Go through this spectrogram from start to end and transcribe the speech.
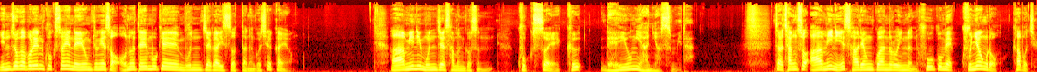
인조가 보낸 국서의 내용 중에서 어느 대목에 문제가 있었다는 것일까요? 아민이 문제 삼은 것은 국서의 그 내용이 아니었습니다. 자, 장수 아민이 사령관으로 있는 후금의 군영으로 가보죠.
